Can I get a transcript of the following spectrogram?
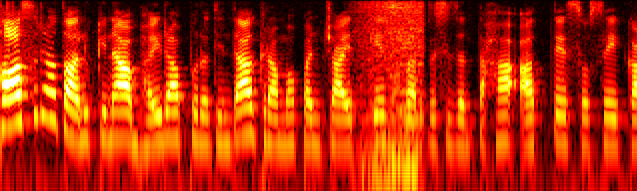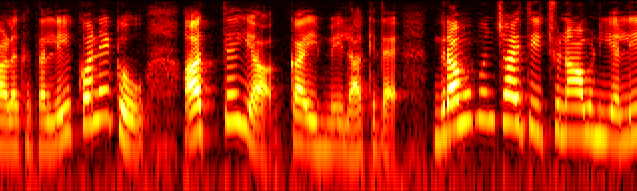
ಹಾಸನ ತಾಲೂಕಿನ ಭೈರಾಪುರದಿಂದ ಗ್ರಾಮ ಪಂಚಾಯತ್ಗೆ ಸ್ಪರ್ಧಿಸಿದಂತಹ ಅತ್ತೆ ಸೊಸೆ ಕಾಳಗದಲ್ಲಿ ಕೊನೆಗೂ ಅತ್ತೆಯ ಕೈ ಮೇಲಾಗಿದೆ. ಗ್ರಾಮ ಪಂಚಾಯಿತಿ ಚುನಾವಣೆಯಲ್ಲಿ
